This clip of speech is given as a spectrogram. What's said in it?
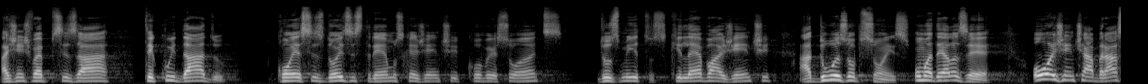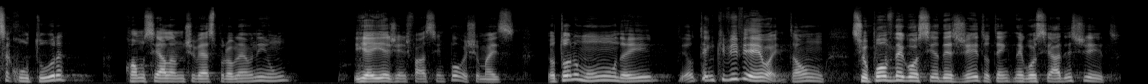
a gente vai precisar ter cuidado com esses dois extremos que a gente conversou antes dos mitos, que levam a gente a duas opções. Uma delas é: ou a gente abraça a cultura, como se ela não tivesse problema nenhum, e aí a gente fala assim, poxa, mas eu estou no mundo, aí eu tenho que viver. Ué. Então, se o povo negocia desse jeito, eu tenho que negociar desse jeito.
